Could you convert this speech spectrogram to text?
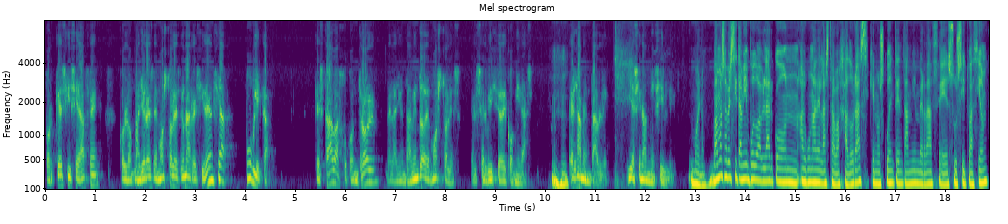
por qué si se hace con los mayores de Móstoles de una residencia pública que está bajo control del Ayuntamiento de Móstoles, el servicio de comidas? Es lamentable y es inadmisible. Bueno, vamos a ver si también puedo hablar con alguna de las trabajadoras que nos cuenten también, ¿verdad?, eh, su situación.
